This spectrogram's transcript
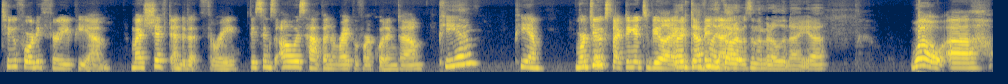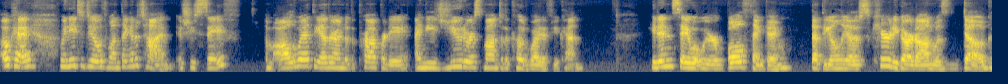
2:43 p.m. My shift ended at 3. These things always happen right before quitting time. PM? PM. Weren't you expecting it to be like I definitely midnight? thought it was in the middle of the night, yeah. Whoa, uh, okay. We need to deal with one thing at a time. Is she safe? I'm all the way at the other end of the property. I need you to respond to the code white if you can. He didn't say what we were both thinking that the only other security guard on was Doug,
